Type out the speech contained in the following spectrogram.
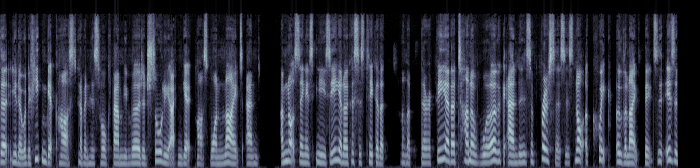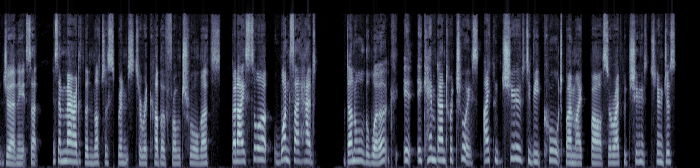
that, you know, if he can get past having his whole family murdered, surely I can get past one night. And I'm not saying it's easy. You know, this has taken a therapy and a ton of work, and it's a process. It's not a quick overnight fix. It is a journey. It's a it's a marathon, not a sprint to recover from trauma. But I saw once I had done all the work, it, it came down to a choice. I could choose to be caught by my past, or I could choose to just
